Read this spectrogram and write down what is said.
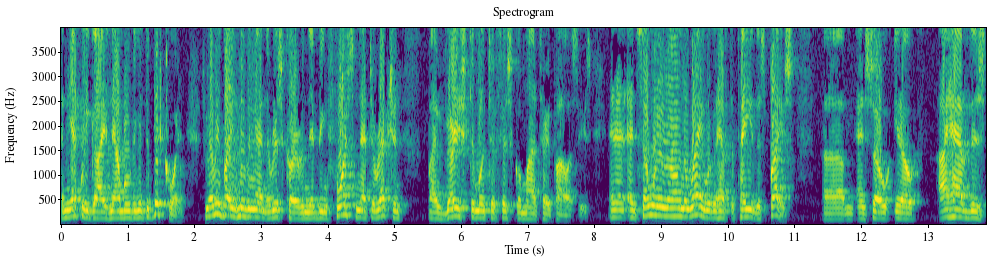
and the equity guy is now moving into Bitcoin. So everybody's moving out in the risk curve, and they're being forced in that direction by very stimulative fiscal monetary policies. And, and somewhere along the way, we're going to have to pay this price. Um, and so, you know, I have this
